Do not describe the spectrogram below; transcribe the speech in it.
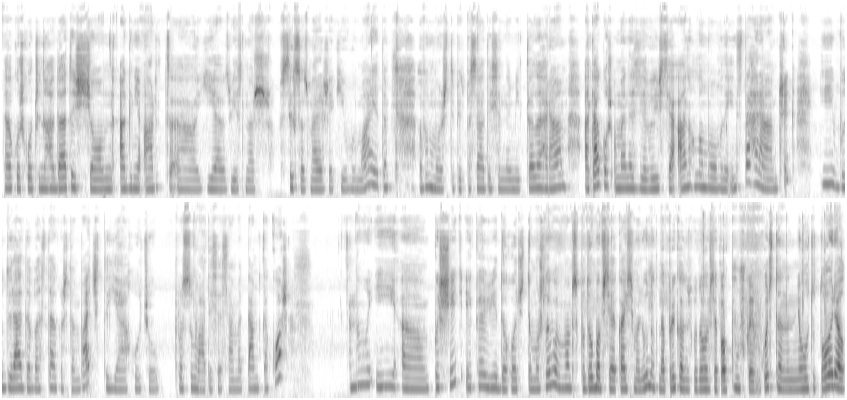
Також хочу нагадати, що Агні Арт е, є, звісно ж, в всіх соцмережах, які ви маєте. Ви можете підписатися на мій телеграм, а також у мене з'явився англомовний інстаграмчик, і буду рада вас також там бачити. Я хочу просуватися саме там також. Ну і е, пишіть, яке відео хочете. Можливо, вам сподобався якийсь малюнок, наприклад, сподобався папушка, і ви хочете на нього туторіал,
